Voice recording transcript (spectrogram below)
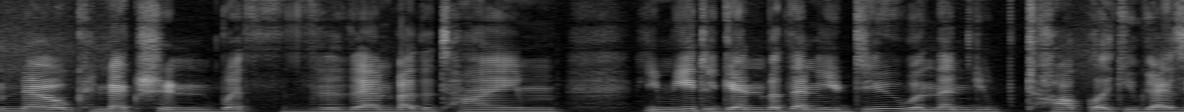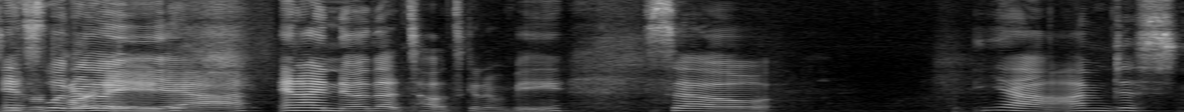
no connection with the, them by the time you meet again, but then you do, and then you talk like you guys it's never literally parted. yeah. And i know that's how it's gonna be. So yeah i'm just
